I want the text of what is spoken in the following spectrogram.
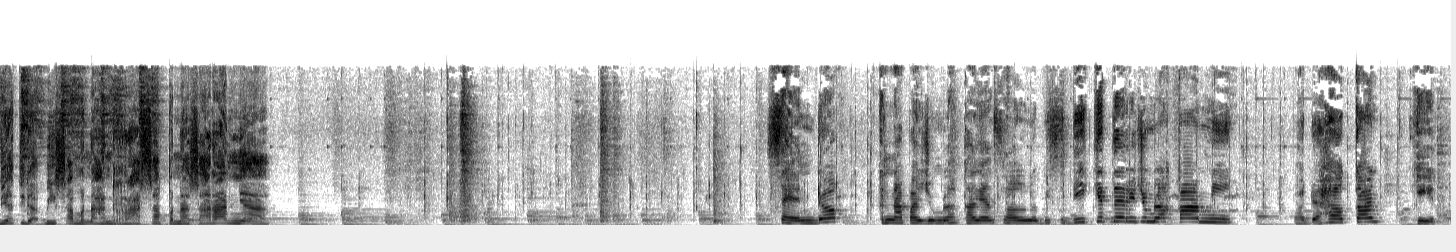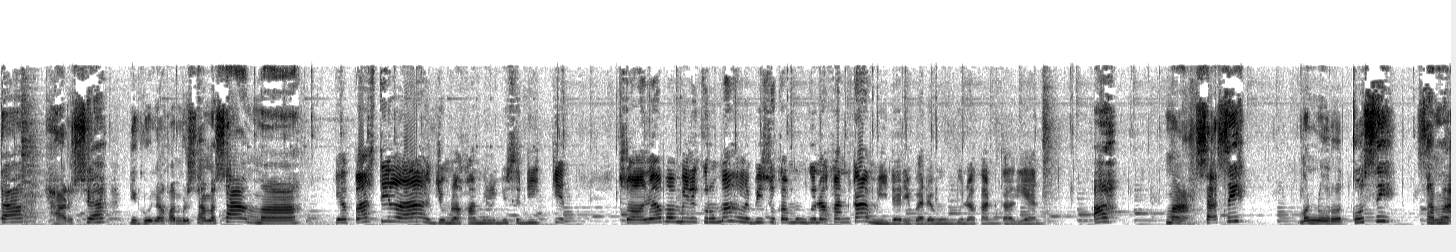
Dia tidak bisa menahan rasa penasarannya. Sendok, kenapa jumlah kalian selalu lebih sedikit dari jumlah kami? Padahal kan kita harusnya digunakan bersama-sama. Ya pastilah jumlah kami lebih sedikit. Soalnya pemilik rumah lebih suka menggunakan kami daripada menggunakan kalian. Ah, masa sih? Menurutku sih sama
